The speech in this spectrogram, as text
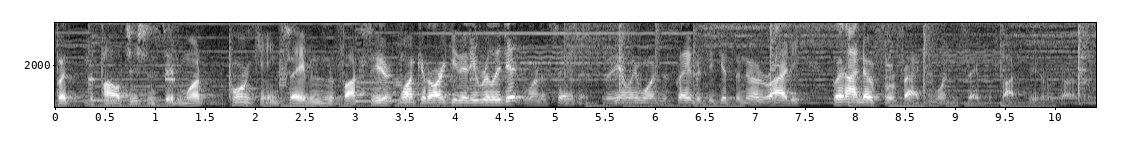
But the politicians didn't want the Porn King saving the Fox Theater. One could argue that he really didn't want to save it. They only wanted to save it to get the notoriety. But I know for a fact he wanted to save the Fox Theater regardless.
